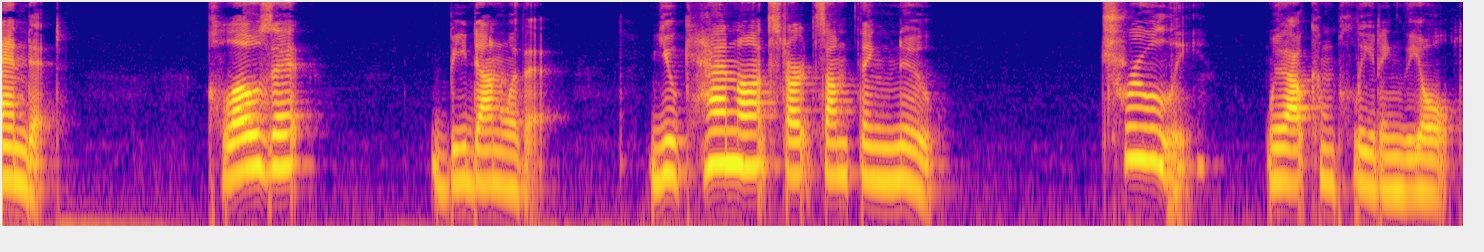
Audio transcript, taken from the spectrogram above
end it, close it, be done with it. You cannot start something new, truly, without completing the old.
